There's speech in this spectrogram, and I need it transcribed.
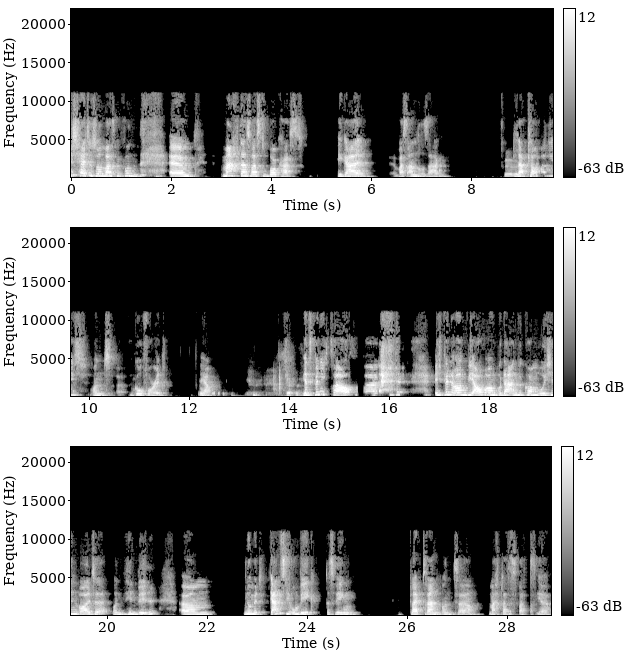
Ich hätte schon was gefunden. Ähm, mach das, was du Bock hast. Egal, was andere sagen. Glaub an dich und go for it. Go ja. For it. Jetzt bin ich zwar auch, äh, ich bin irgendwie auch irgendwo da angekommen, wo ich hin wollte und hin will. Ähm, nur mit ganz viel Umweg. Deswegen bleibt dran und äh, macht das, was ihr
